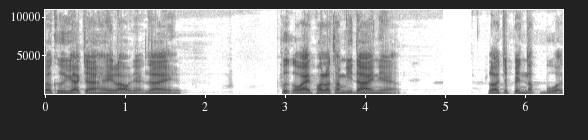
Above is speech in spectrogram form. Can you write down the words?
ก็คืออยากจะให้เราเนี่ยได้ ฝึกเอาไว้เพราะเราทำนี้ได้เนี่ย เราจะเป็นนักบวช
